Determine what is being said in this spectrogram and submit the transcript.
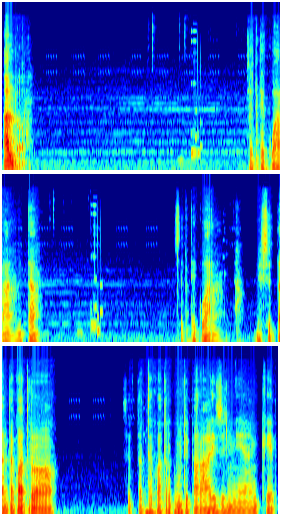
Allora. 740 740 e 74 74 punti paralisi neanche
